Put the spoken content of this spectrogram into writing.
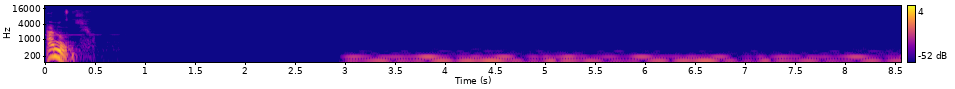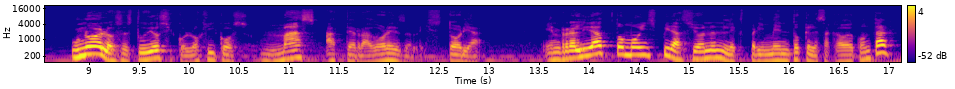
anuncio. Uno de los estudios psicológicos más aterradores de la historia en realidad tomó inspiración en el experimento que les acabo de contar,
